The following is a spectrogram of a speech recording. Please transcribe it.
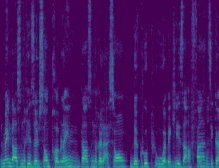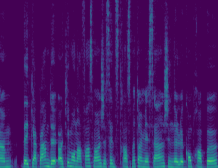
même dans une résolution de problème, dans une relation de couple ou avec les enfants, sais, comme d'être capable de, OK, mon enfant, en ce moment, j'essaie de lui transmettre un message, il ne le comprend pas.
